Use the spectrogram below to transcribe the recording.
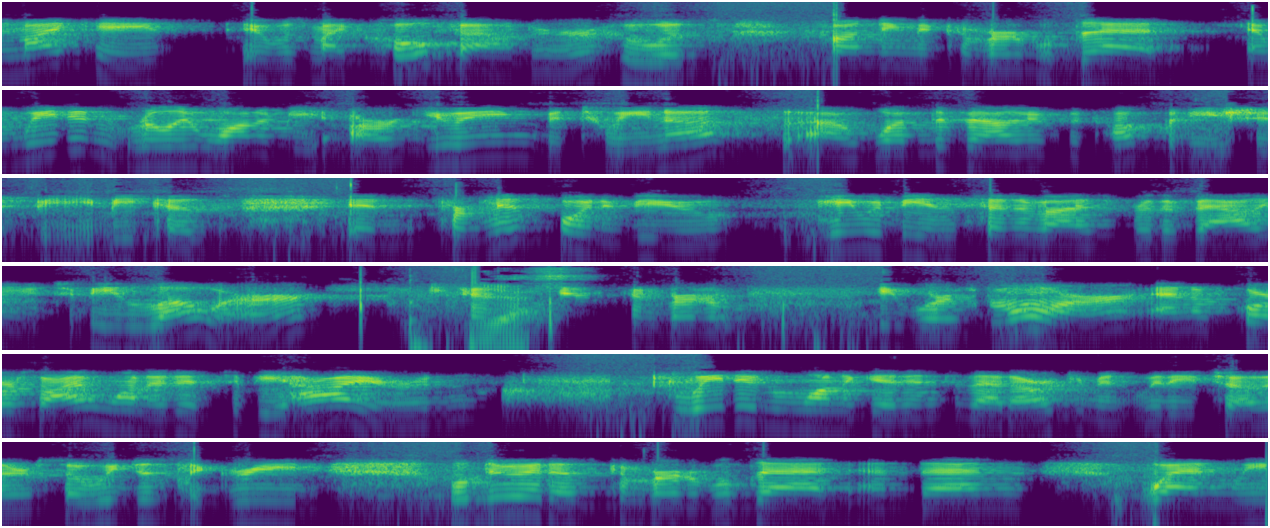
in my case, it was my co-founder who was funding the convertible debt, and we didn't really want to be arguing between us uh, what the value of the company should be because, in, from his point of view, he would be incentivized for the value to be lower because yes. his convertible would be worth more, and of course I wanted it to be higher. And we didn't want to get into that argument with each other, so we just agreed we'll do it as convertible debt, and then when we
